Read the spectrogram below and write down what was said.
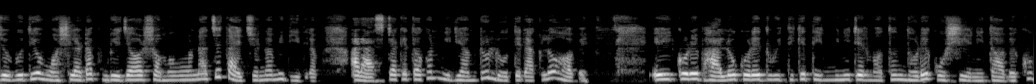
যাবতীয় মশলাটা পুড়ে যাওয়ার সম্ভাবনা আছে, তাই জন্য আমি দিয়ে দিলাম। আর আঁচটাকে তখন মিডিয়াম টু লোতে রাখলেও হবে। এই করে ভালো করে দুই থেকে তিন মিনিটের মতন ধরে কষিয়ে নিতে হবে। খুব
